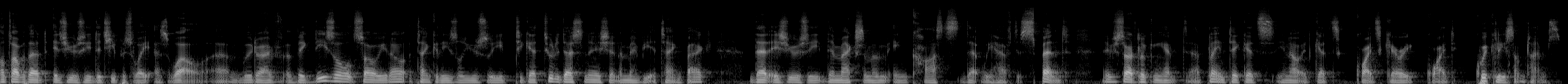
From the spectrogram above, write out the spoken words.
on top of that, it's usually the cheapest way as well. Um, we drive a big diesel, so you know, a tank of diesel usually to get to the destination and maybe a tank back. That is usually the maximum in costs that we have to spend. And if you start looking at uh, plane tickets, you know, it gets quite scary quite quickly sometimes.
